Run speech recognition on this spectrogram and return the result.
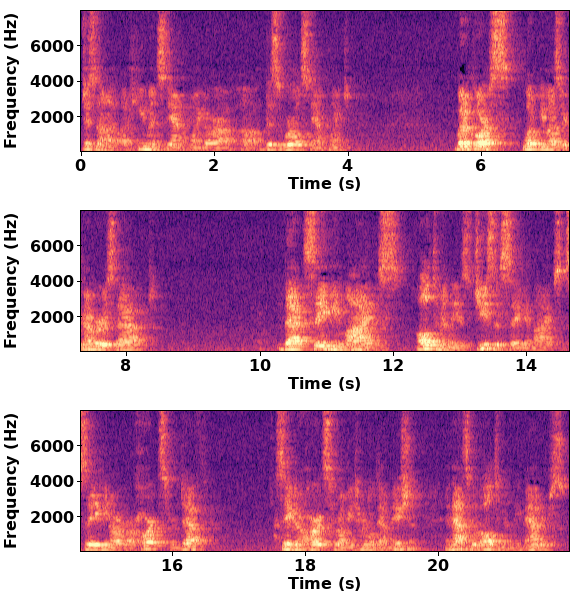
Just on a, a human standpoint or a, a, this world standpoint. But of course, what we must remember is that that saving lives ultimately is Jesus saving lives, saving our, our hearts from death, saving our hearts from eternal damnation. And that's what ultimately matters.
